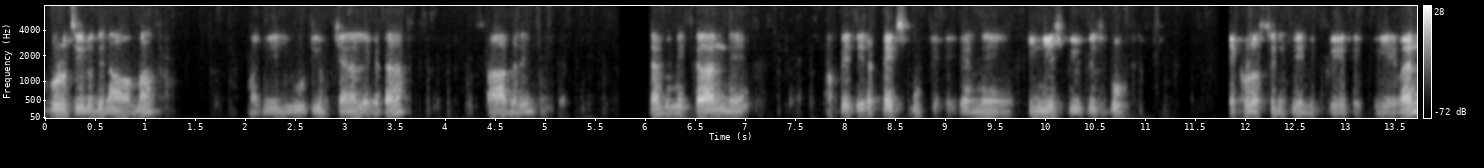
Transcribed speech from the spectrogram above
ඔගොල්ලෝ සියලු දෙනාම මගේ YouTube channel එකට සාදරයෙන් පිළිගන්නවා. දැන් අපි මේ කරන්නේ අපේ තියෙන ටෙක්ස්ට් බුක් එක. ඒ කියන්නේ English Pupils book 11 වෙනි තියෙන grade 11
